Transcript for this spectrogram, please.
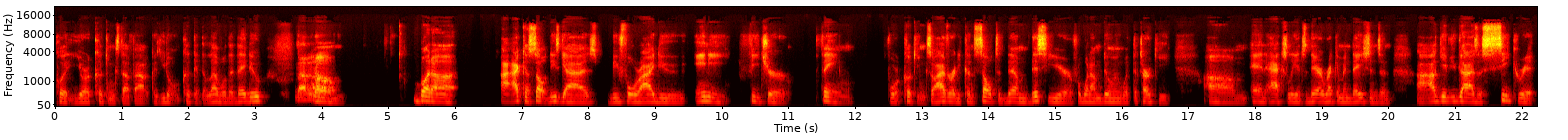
put your cooking stuff out because you don't cook at the level that they do. Not at all. Um, but uh, I, I consult these guys before I do any feature thing for cooking. So I've already consulted them this year for what I'm doing with the turkey. Um, and actually, it's their recommendations. And uh, I'll give you guys a secret.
